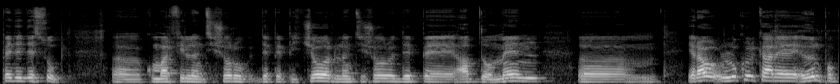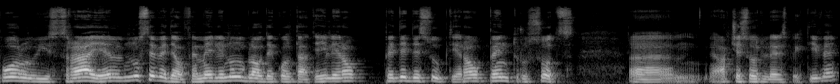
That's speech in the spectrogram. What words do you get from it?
pe dedesubt, uh, cum ar fi lănțișorul de pe picior, lănțișorul de pe abdomen, erau lucruri care în poporul Israel nu se vedeau, femeile nu umblau decoltate, ele erau pe dedesubt, erau pentru soț accesoriile respective.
